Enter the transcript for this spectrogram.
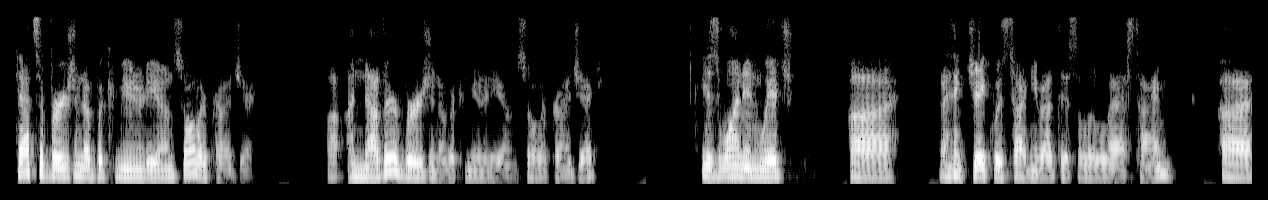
That's a version of a community owned solar project. Uh, another version of a community owned solar project is one in which, uh, I think Jake was talking about this a little last time, uh,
